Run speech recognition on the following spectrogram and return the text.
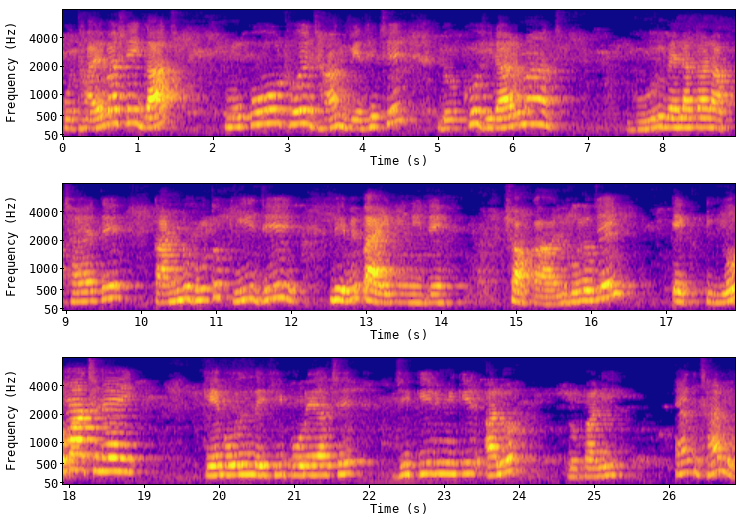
কোথায় বা সেই গাছ? মুকুট হয়ে ঝাঁক বেঁধেছে লক্ষ হীরার মাছ। ভোর বেলাকার আবছায়াতে কাণ্ড হতো কি যে, ভেবে পাইনি নিজে। সকাল হলো যেই একটিও মাছ নেই। কেবল দেখি পড়ে আছে ঝিকির মিকির আলোর রূপালি। এক ঝালো।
